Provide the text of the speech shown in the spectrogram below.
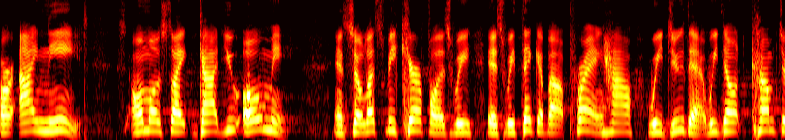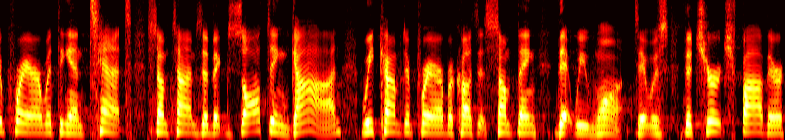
or I need. It's almost like, God, you owe me. And so let's be careful as we as we think about praying how we do that. We don't come to prayer with the intent sometimes of exalting God. We come to prayer because it's something that we want. It was the church father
